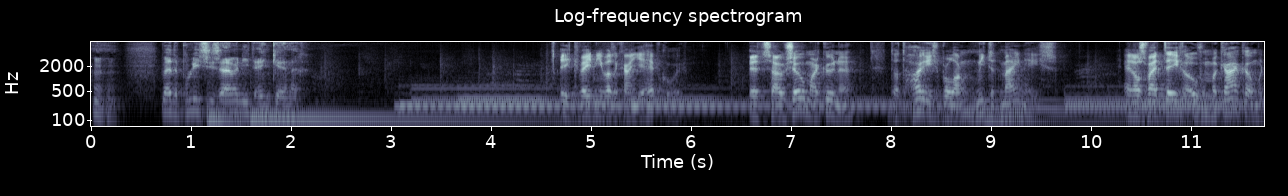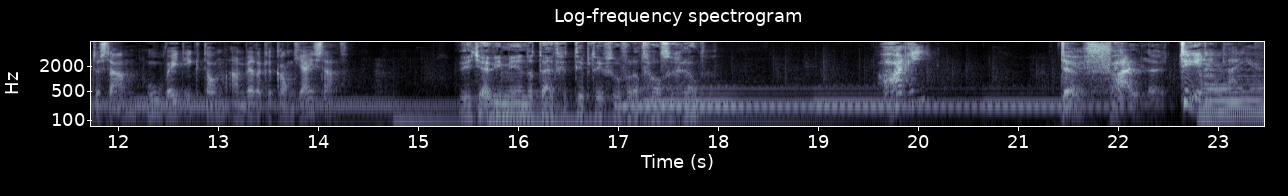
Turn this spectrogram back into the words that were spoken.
Bij de politie zijn we niet eenkennig. Ik weet niet wat ik aan je heb, Cor. Het zou zomaar kunnen dat Harry's belang niet het mijne is. En als wij tegenover elkaar komen te staan, hoe weet ik dan aan welke kant jij staat? Weet jij wie me in de tijd getipt heeft over dat valse geld? Harry? De vuile teringleier.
